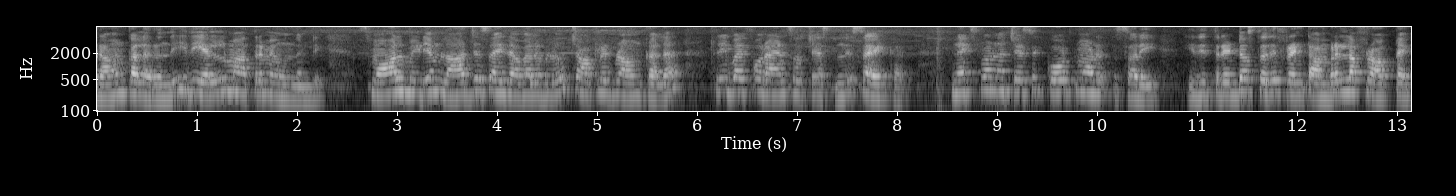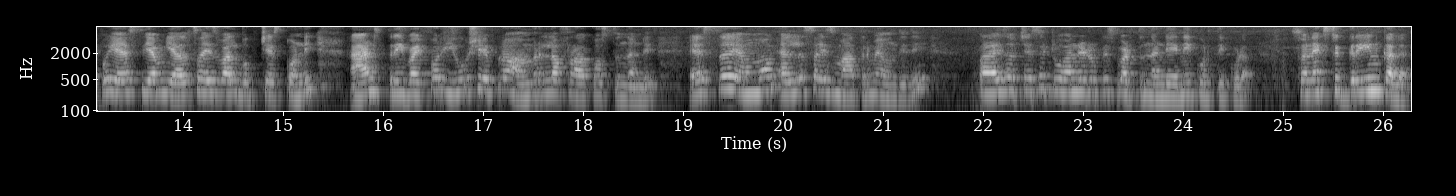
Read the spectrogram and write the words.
బ్రౌన్ కలర్ ఉంది. ఇది ఎల్ మాత్రమే ఉందండి. Small medium large size available chocolate brown colour. Three by four hands వచ్చేస్తుంది సైడ్ కట్. నెక్స్ట్ వన్ వచ్చేసి కోట్ మోడల్ సారీ ఇది థ్రెడ్ వస్తుంది. Front umbrella frock type. S M L size వాళ్ళు బుక్ చేసుకోండి. Hands three by four. U షేప్లో అంబ్రెల్లా ఫ్రాక్ వస్తుందండి. ఎస్ ఎంఓ ఎల్ సైజ్ మాత్రమే ఉంది ఇది. ప్రైస్ వచ్చేసి టూ హండ్రెడ్ రూపీస్ పడుతుందండి ఎనీ కుర్తీ కూడా. So next green colour.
